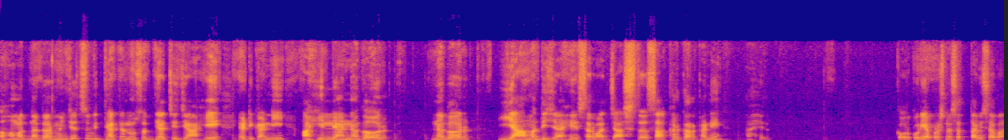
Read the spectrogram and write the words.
अहमदनगर म्हणजेच विद्यार्थ्यांनो सध्याचे जे आहे या ठिकाणी अहिल्यानगर नगर यामध्ये जे आहे सर्वात जास्त साखर कारखाने आहेत. कवर करूया प्रश्न सत्तावीसावा.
